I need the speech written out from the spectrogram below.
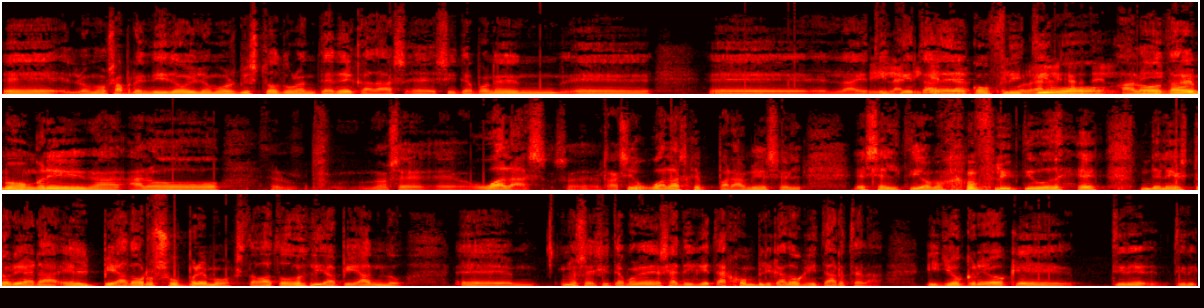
eh, lo hemos aprendido y lo hemos visto durante décadas, eh, si te ponen eh, la, etiqueta de conflictivo a lo Draymond Green, a, lo no sé, Wallace, Rashid Wallace, que para mí es el, es el tío más conflictivo de, de la historia, era el piador supremo, estaba todo el día piando. no sé, si te ponen esa etiqueta es complicado quitártela. Y yo creo que tiene, tiene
